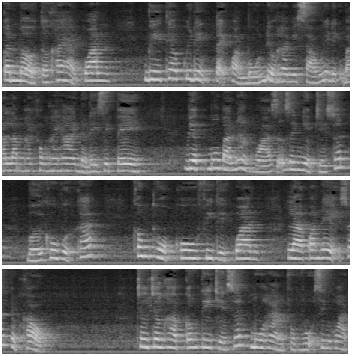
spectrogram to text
cần mở tờ khai hải quan vì theo quy định tại khoản 4 điều 26 Nghị định 35/2022 NDCP việc mua bán hàng hóa giữa doanh nghiệp chế xuất với khu vực khác không thuộc khu phi thuế quan là quan hệ xuất nhập khẩu. Trừ trường hợp công ty chế xuất mua hàng phục vụ sinh hoạt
